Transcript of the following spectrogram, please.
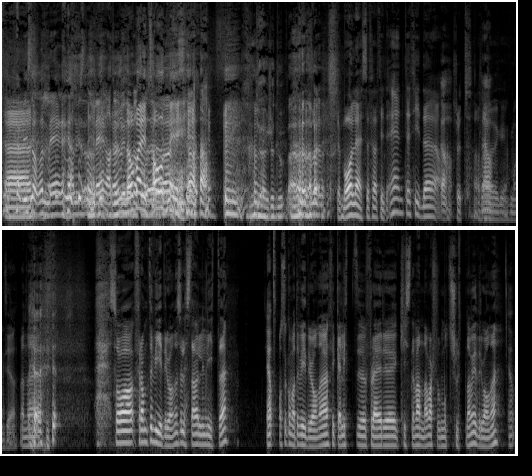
Vi Eh, står og ler. Vi står og ler at du Nobody told me! Du er så dum. Du må lese fra side én til side ja. Slutt. Altså, Ja. Men, uh, så fram til videregående så leste jeg veldig lite. Ja. Og så kom jeg til videregående, fikk jeg litt eh, flere kristne venner, i hvert fall mot slutten av videregående. Ja.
